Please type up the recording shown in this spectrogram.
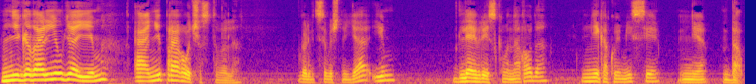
Не говорил я им, а они пророчествовали – говорит Всевышний, я им для еврейского народа никакой миссии не дал.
